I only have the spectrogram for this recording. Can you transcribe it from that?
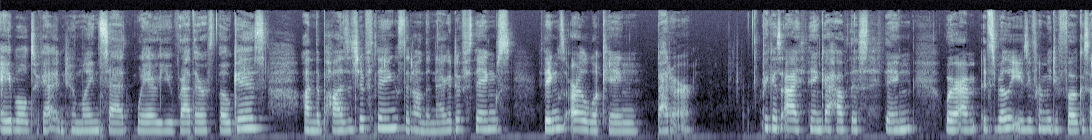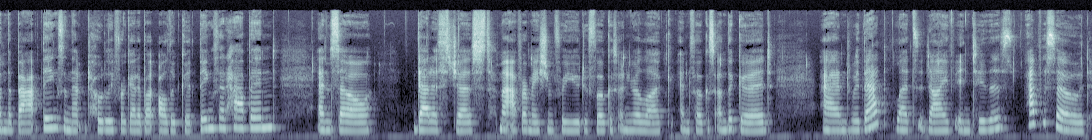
able to get into a mindset where you rather focus on the positive things than on the negative things, things are looking better. Because I think I have this thing where I'm it's really easy for me to focus on the bad things and then totally forget about all the good things that happened. And so that is just my affirmation for you to focus on your luck and focus on the good and with that, let's dive into this episode.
